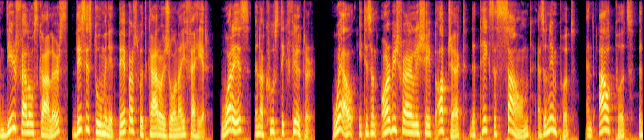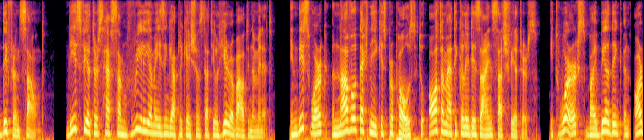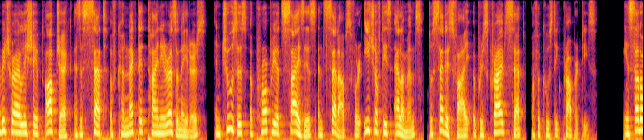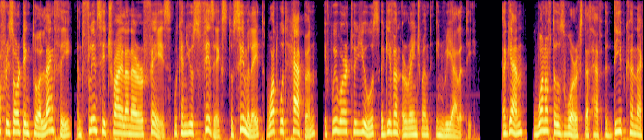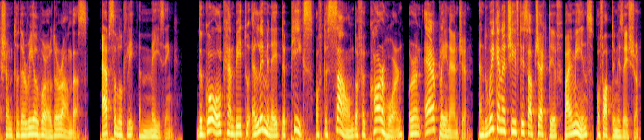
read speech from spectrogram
Dear fellow scholars, this is 2 Minute Papers with Károly Zsolnai Fehér. What is an acoustic filter? Well, it is an arbitrarily shaped object that takes a sound as an input and outputs a different sound. These filters have some really amazing applications that you'll hear about in a minute. In this work, a novel technique is proposed to automatically design such filters. It works by building an arbitrarily shaped object as a set of connected tiny resonators and chooses appropriate sizes and setups for each of these elements to satisfy a prescribed set of acoustic properties. Instead of resorting to a lengthy and flimsy trial and error phase, we can use physics to simulate what would happen if we were to use a given arrangement in reality. Again, one of those works that have a deep connection to the real world around us absolutely amazing. The goal can be to eliminate the peaks of the sound of a car horn or an airplane engine, and we can achieve this objective by means of optimization.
